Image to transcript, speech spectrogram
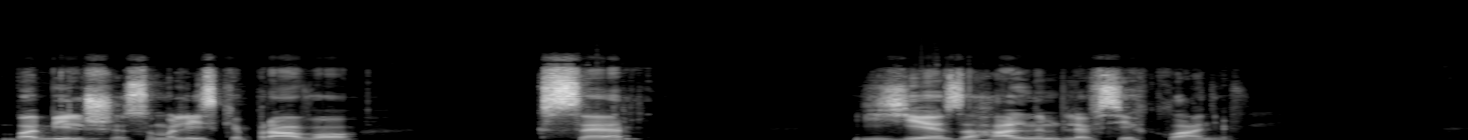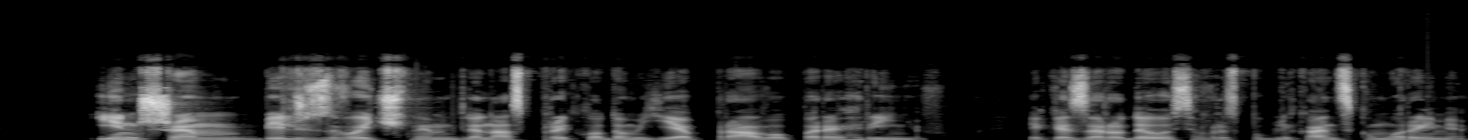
Ба більше, сомалійське право ксер є загальним для всіх кланів. Іншим, більш звичним для нас прикладом є право перегрінів, яке зародилося в республіканському Римі,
